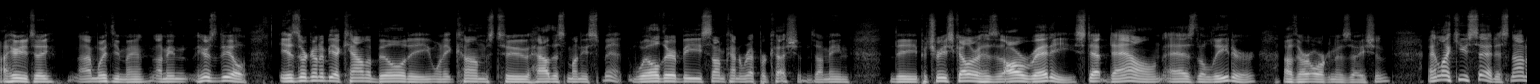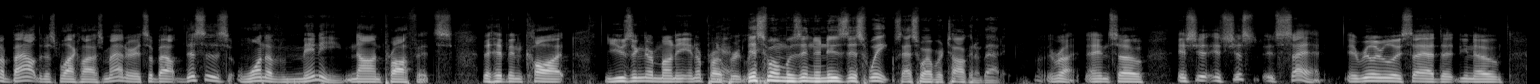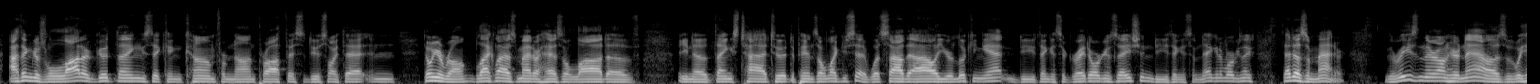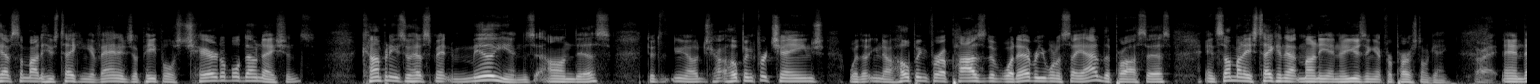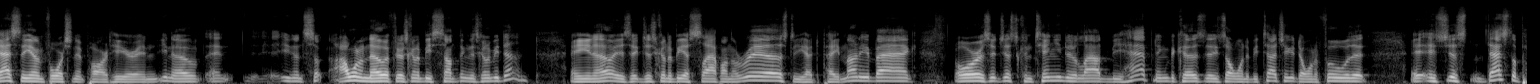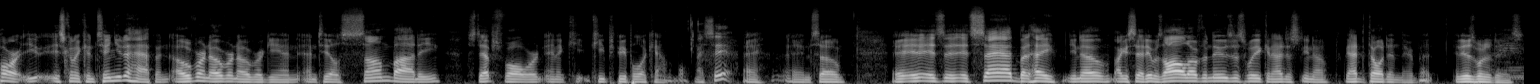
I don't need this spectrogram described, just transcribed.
I hear you, T. I'm with you, man. I mean, here's the deal: Is there going to be accountability when it comes to how this money's spent? Will there be some kind of repercussions? I mean, the Patrisse Keller has already stepped down as the leader of their organization, and like you said, it's not about that it's Black Lives Matter. It's about this is one of many nonprofits that have been caught using their money inappropriately. This one was in the news this week, so that's why we're talking about it. Right, and so it's just, it's just it's sad. It really really sad that you know I think there's a lot of good things that can come from nonprofits to do stuff like that. And don't get wrong, Black Lives Matter has a lot of you know things tied to it. Depends on like you said, what side of the aisle you're looking at. Do you think it's a great organization? Do you think it's a negative organization? That doesn't matter. The reason they're on here now is we have somebody who's taking advantage of people's charitable donations companies who have spent millions on this to you know hoping for change with a, you know hoping for a positive whatever you want to say out of the process and somebody's taking that money and they're using it for personal gain. Right. and that's the unfortunate part here. And you know and you know so i want to know if there's going to be something that's going to be done and you know is it just going to be a slap on the wrist do you have to pay money back or is it just continue to allow it to be happening because they just don't want to be touching it don't want to fool with it it- it's just that's the part. It's going to continue to happen over and over and over again until somebody steps forward and it keep, keeps people accountable. That's it. Eh, and so it's it's sad, but hey, you know, like I said, it was all over the news this week, and I just you know I had to throw it in there. But it is what it is.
